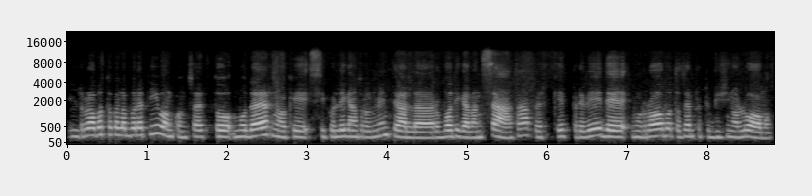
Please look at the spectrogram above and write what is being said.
Il robot collaborativo è un concetto moderno che si collega naturalmente alla robotica avanzata perché prevede un robot sempre più vicino all'uomo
